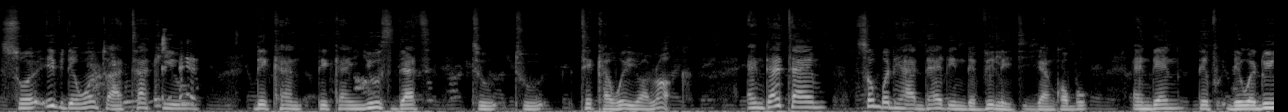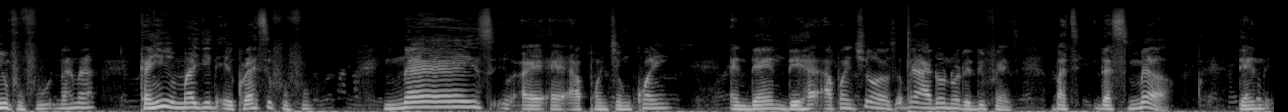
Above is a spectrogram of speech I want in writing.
So if they want to attack you, they can, they can use that to, to take away your luck. And that time, somebody had died in the village, Yankobo, and then they, they were doing fufu. Nana, can you imagine a crazy fufu? Nice a punching coin, and then they have a punching. I mean, I don't know the difference, but the smell, then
